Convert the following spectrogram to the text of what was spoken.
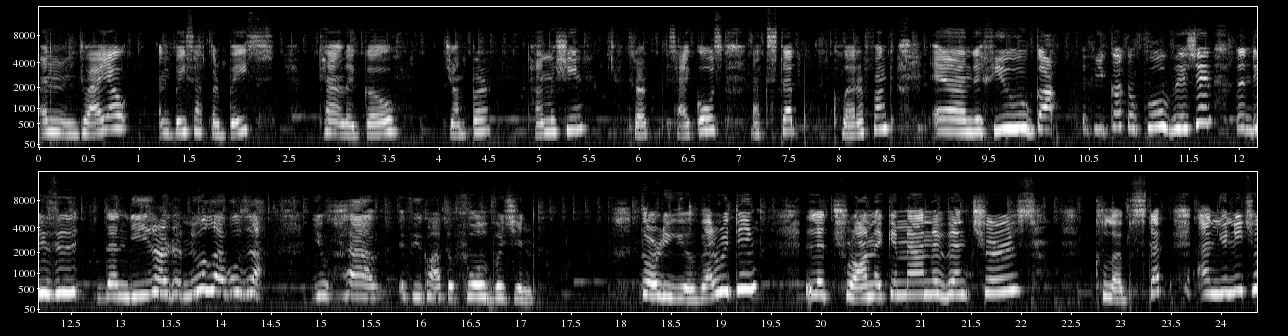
And dry out and base after base. Can't let go. Jumper. Time machine. Cycles. xStep. Clutterfunk. And if you got if you got the full vision, then these is, then these are the new levels that you have if you got the full vision. Theory of Everything. Electronic and Man Adventures. Club Step. And you need to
